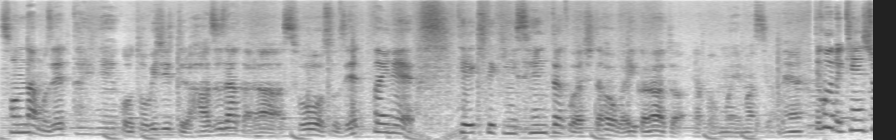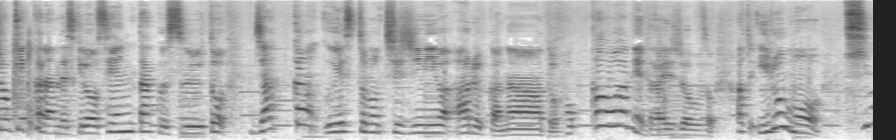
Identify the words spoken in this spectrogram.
そんなんも絶対ねこう飛び散ってるはずだからそうそう絶対ね定期的に洗濯はした方がいいかなとはやっぱ思いますよね。ってことで検証結果なんですけど洗濯すると若干ウエストの縮みはあるかなと。他はね大丈夫そう。あと色も気持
